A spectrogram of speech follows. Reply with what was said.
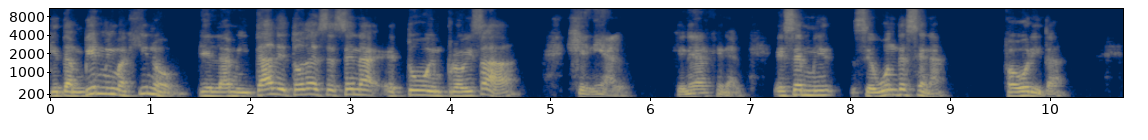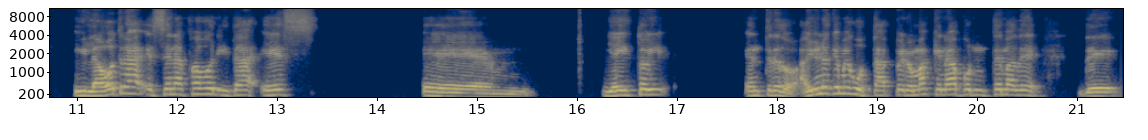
que también me imagino que la mitad de toda esa escena estuvo improvisada, genial, genial, genial. Esa es mi segunda escena favorita. Y la otra escena favorita es, eh, y ahí estoy entre dos. Hay una que me gusta, pero más que nada por un tema de, de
